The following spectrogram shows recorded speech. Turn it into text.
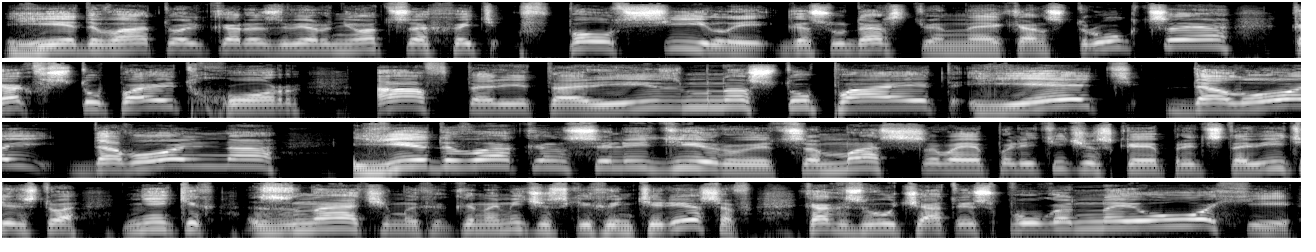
Едва только развернется хоть в полсилы государственная конструкция, как вступает хор, авторитаризм наступает, едь, долой, довольно – Едва консолидируется массовое политическое представительство неких значимых экономических интересов, как звучат испуганные охи.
